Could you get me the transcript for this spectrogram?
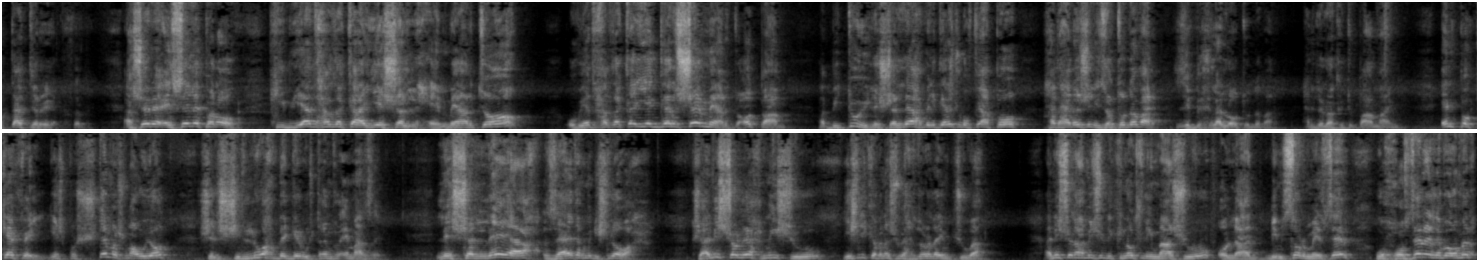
אתה תראה עכשיו, אשר אעשה לפרעה, כי ביד חזקה ישלחם מארצו, וביד חזקה יגרשם מארצו. עוד פעם, הביטוי לשלח ולגרש מופיע פה אחד אחרי השני, זה אותו דבר. זה בכלל לא אותו דבר. זה לא היה כתוב פעמיים. אין פה כפל, יש פה שתי משמעויות של שילוח וגירוש, תכף נראה מה זה. לשלח זה ההפך מלשלוח. כשאני שולח מישהו, יש לי כוונה שהוא יחזור אליי עם תשובה. אני שולח מישהו לקנות לי משהו, או למסור מסר, הוא חוזר אליי ואומר,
